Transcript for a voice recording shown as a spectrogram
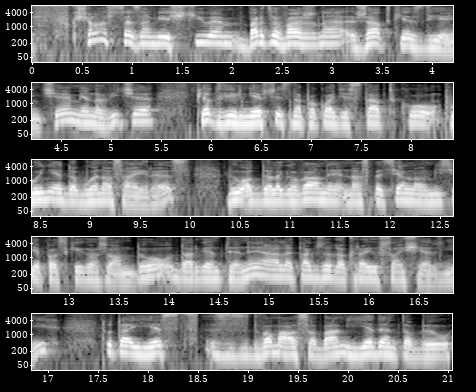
W książce zamieściłem bardzo ważne, rzadkie zdjęcie, mianowicie Piotr Wilniewczyc na pokładzie statku płynie do Buenos Aires. Był oddelegowany na specjalną misję polskiego rządu do Argentyny, ale także do krajów sąsiednich. Tutaj jest z dwoma osobami. Jeden to był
